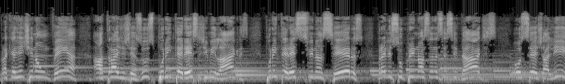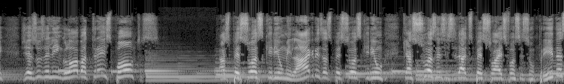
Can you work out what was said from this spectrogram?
para que a gente não venha atrás de Jesus por interesses de milagres, por interesses financeiros, para ele suprir nossas necessidades. Ou seja, ali Jesus ele engloba três pontos. As pessoas queriam milagres, as pessoas queriam que as suas necessidades pessoais fossem supridas,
